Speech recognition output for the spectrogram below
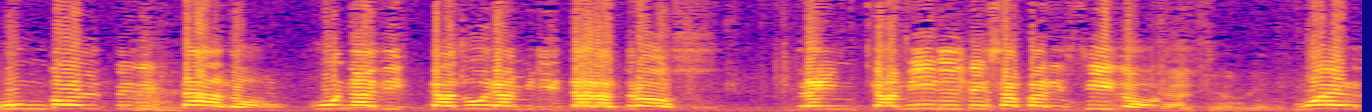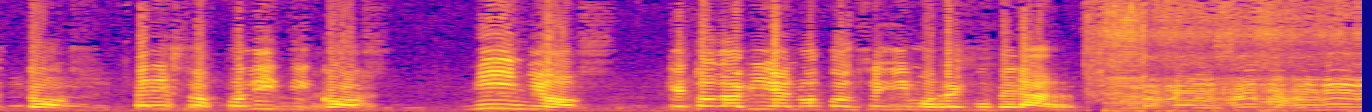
Un golpe de Estado, una dictadura militar atroz, 30.000 desaparecidos, muertos, presos políticos, niños que todavía no conseguimos recuperar. Merecemos vivir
